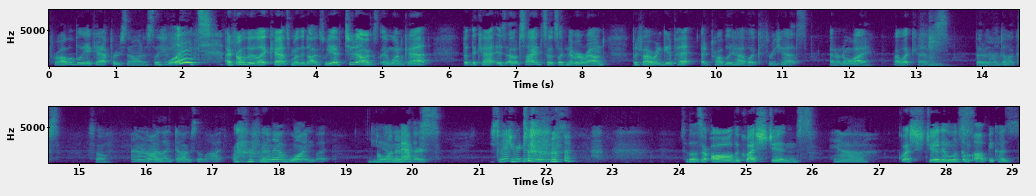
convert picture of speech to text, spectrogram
Probably a cat person, honestly. What? I probably like cats more than dogs. We have two dogs and one cat, but the cat is outside, so it's like never around. But if I were to get a pet, I'd probably have like three cats. I don't know why. I like cats better than dogs. So. I don't know. I like dogs a lot. We only have one, but yeah, want Max. You're so cute. So those are all the questions. yeah, Questions. we had to look them up because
